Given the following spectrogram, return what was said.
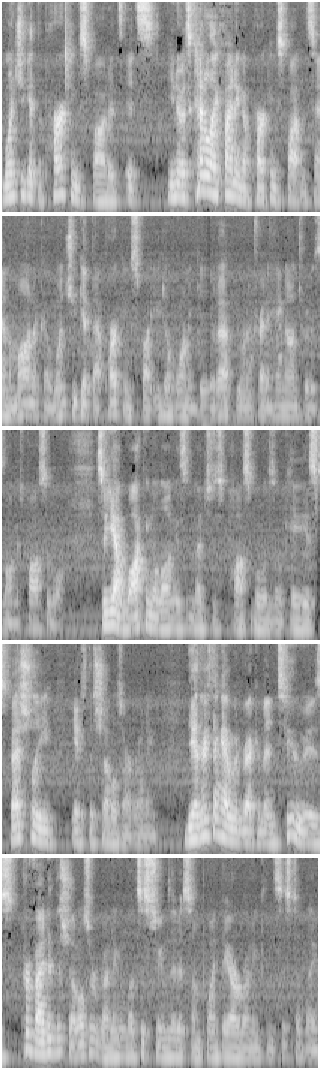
once you get the parking spot, it's it's you know it's kind of like finding a parking spot in Santa Monica. Once you get that parking spot, you don't want to give it up. You want to try to hang on to it as long as possible. So yeah, walking along as much as possible is okay, especially if the shuttles aren't running. The other thing I would recommend too is provided the shuttles are running, and let's assume that at some point they are running consistently,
